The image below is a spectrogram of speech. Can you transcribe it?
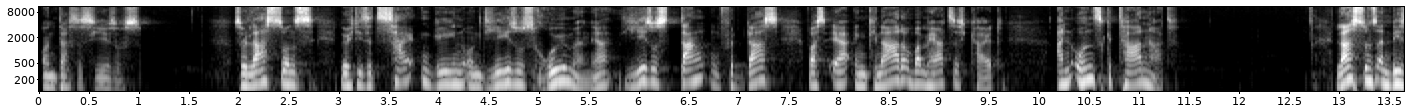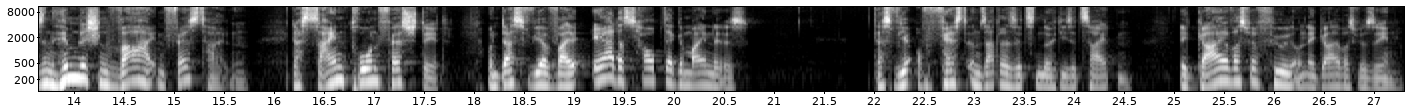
und das ist Jesus. So lasst uns durch diese Zeiten gehen und Jesus rühmen, ja? Jesus danken für das, was er in Gnade und Barmherzigkeit an uns getan hat. Lasst uns an diesen himmlischen Wahrheiten festhalten, dass sein Thron feststeht und dass wir, weil er das Haupt der Gemeinde ist, dass wir auch fest im Sattel sitzen durch diese Zeiten. Egal, was wir fühlen und egal, was wir sehen.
